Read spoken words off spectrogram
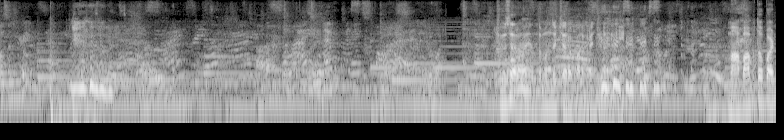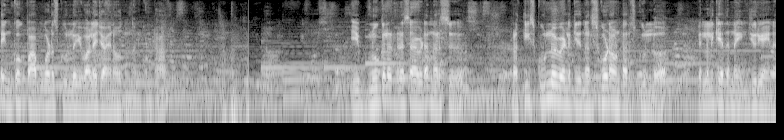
Was చూసారా? ఎంతమంది వచ్చారో పలకరించడానికి. మా పాపతో పాటు ఇంకొక పాప కూడా స్కూల్లో ఇవాళే జాయిన్ అవుతుంది అనుకుంటా. ఈ బ్లూ కలర్ డ్రెస్ ఆవిడ నర్సు. ప్రతి స్కూల్లో వీళ్ళకి నర్సు కూడా ఉంటారు స్కూల్లో. పిల్లలకి ఏదైనా ఇంజురీ అయినా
